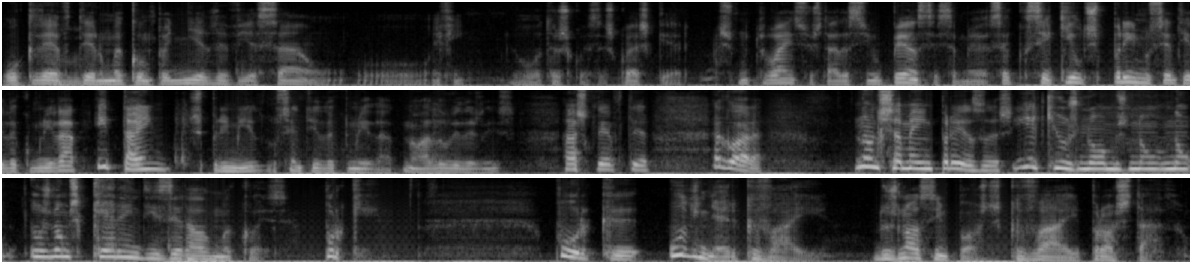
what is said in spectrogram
ou que deve ter uma companhia de aviação, ou, enfim, ou outras coisas quaisquer. Acho muito bem se o Estado assim o pensa, se aquilo exprime o sentido da comunidade, e tem exprimido o sentido da comunidade, não há dúvidas nisso. Acho que deve ter. Agora, não lhe chamem empresas. E aqui os nomes, não, não, os nomes querem dizer alguma coisa. Porquê? Porque o dinheiro que vai, dos nossos impostos, que vai para o Estado,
